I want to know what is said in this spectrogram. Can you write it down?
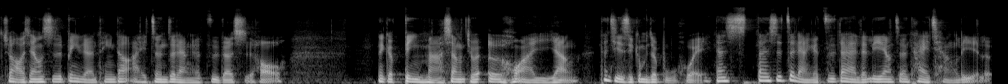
就好像是病人听到癌症这两个字的时候，那个病马上就会恶化一样，但其实根本就不会。但是但是这两个字带来的力量真的太强烈了，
